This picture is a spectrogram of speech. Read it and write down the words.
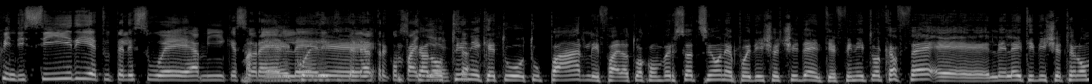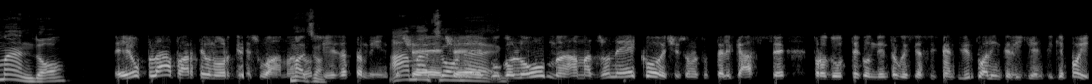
Quindi Siri e tutte le sue amiche, Ma, eh, sorelle di tutte le altre compagnie. scalottini che tu, tu parli, fai la tua conversazione e poi dici accidenti, è finito il caffè e le- lei ti dice te lo mando? Opla parte un ordine su Amazon, Amazon. sì, esattamente. C'è- Amazon, c'è, eh. Google Home, Amazon Echo e ci sono tutte le casse prodotte con dentro questi assistenti virtuali intelligenti che poi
